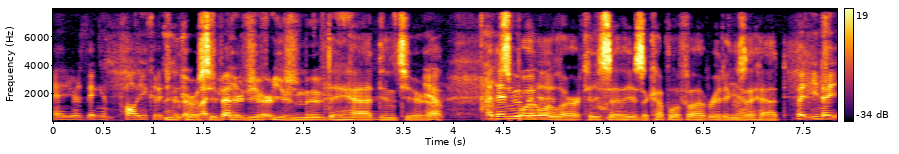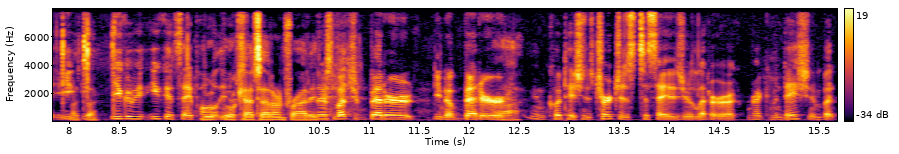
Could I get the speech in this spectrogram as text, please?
and you're thinking paul you could have And of chosen a course, much you've, better you've, church you've moved ahead into your Yep. I did ahead. alert. He's a, he's a couple of uh, readings Yeah. ahead. but you know you, But, uh, you could you could say paul We'll, we'll catch that on Friday. there's much better, you know, better Uh, in quotations churches to say is your letter of recommendation. But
